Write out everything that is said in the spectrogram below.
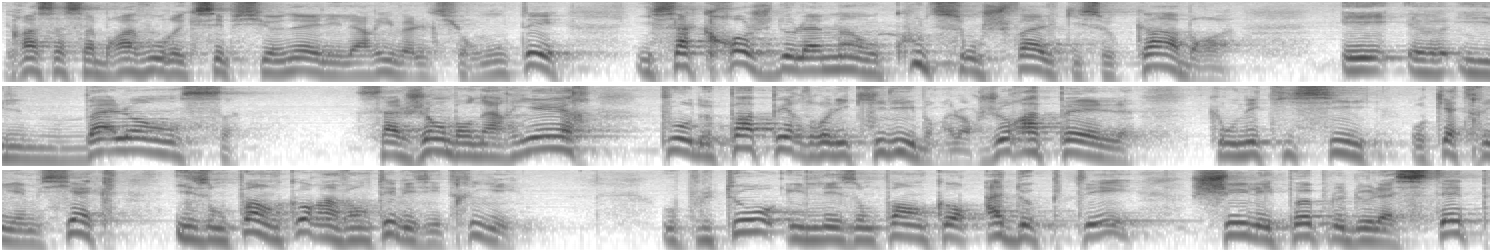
grâce à sa bravoure exceptionnelle, il arrive à le surmonter il s'accroche de la main au cou de son cheval qui se cabre et euh, il balance sa jambe en arrière pour ne pas perdre l'équilibre. Alors je rappelle qu'on est ici au IVe siècle, ils n'ont pas encore inventé les étriers, ou plutôt ils ne les ont pas encore adoptés chez les peuples de la steppe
